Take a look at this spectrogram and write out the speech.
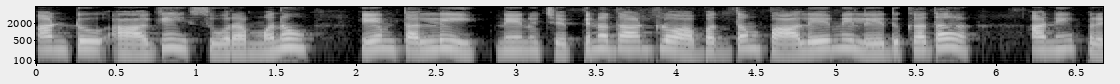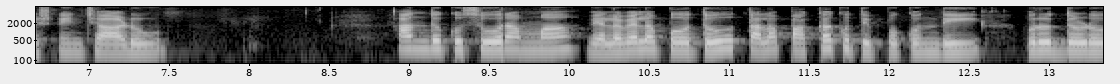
అంటూ ఆగి సూరమ్మను ఏం తల్లి నేను చెప్పిన దాంట్లో అబద్ధం పాలేమీ లేదు కదా అని ప్రశ్నించాడు. అందుకు సూరమ్మ వెలవెలపోతూ తల పక్కకు తిప్పుకుంది. వృద్ధుడు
